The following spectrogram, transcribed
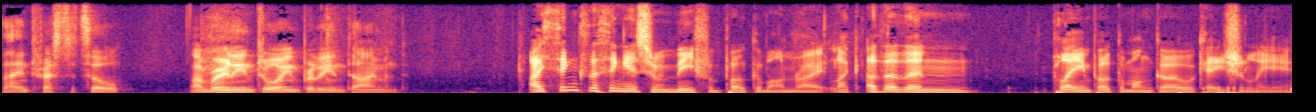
that interest at all. I'm really enjoying Brilliant Diamond. I think the thing is with me from Pokemon, right? Like, other than playing Pokemon Go occasionally,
